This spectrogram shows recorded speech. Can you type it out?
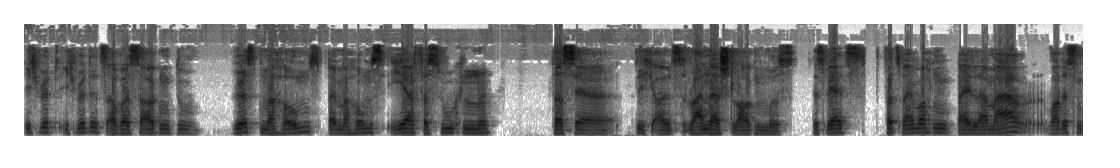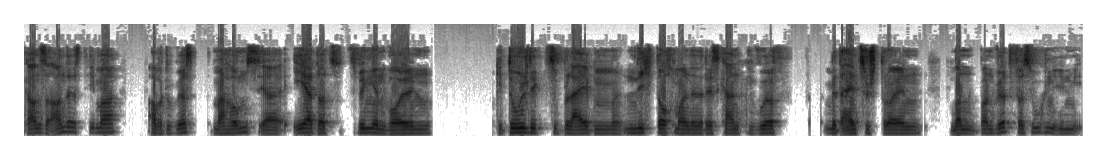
ich würde ich würde jetzt aber sagen, du wirst Mahomes bei Mahomes eher versuchen, dass er dich als Runner schlagen muss. Das wäre jetzt vor zwei Wochen bei Lamar war das ein ganz anderes Thema, aber du wirst Mahomes ja eher dazu zwingen wollen, geduldig zu bleiben, nicht doch mal einen riskanten Wurf mit einzustreuen. Man, man wird versuchen, ihn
